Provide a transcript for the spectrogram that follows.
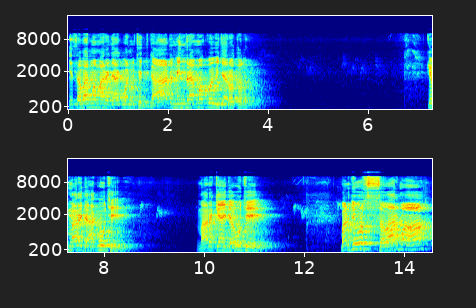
કે સવારમાં મારે જાગવાનું છે. ગાઢ નિંદ્રામાં કોઈ વિચાર હોતો નથી. કે મારે જાગવું છે. મારે ક્યાંય જવું છે. પણ જો સવારમાં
